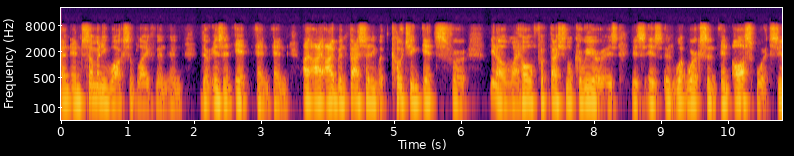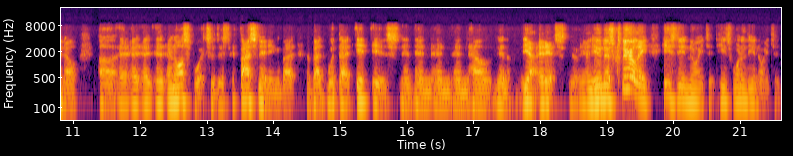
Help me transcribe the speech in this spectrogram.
and and so many walks of life, and and there isn't it, and and I, I I've been fascinated with coaching its for you know my whole professional career is is is, what works in, in all sports, you know, uh, in, all sports. It's just fascinating about about what that it is, and and and and how you know, yeah, it is. And there's clearly he's the anointed. He's one of the anointed.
